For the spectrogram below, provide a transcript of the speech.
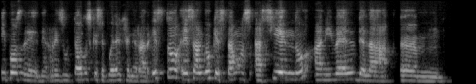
tipos de, resultados que se pueden generar. Esto es algo que estamos haciendo a nivel de la em,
